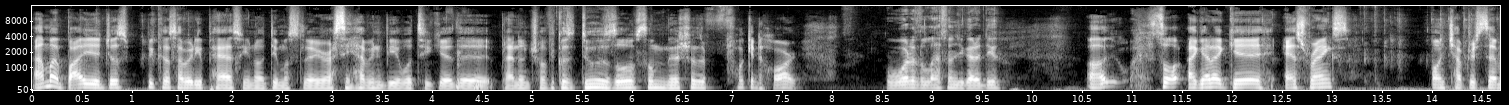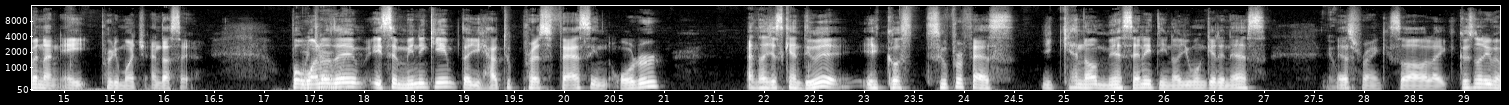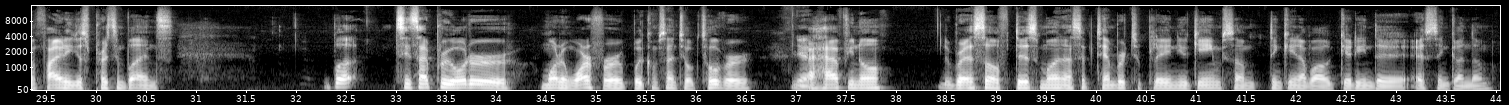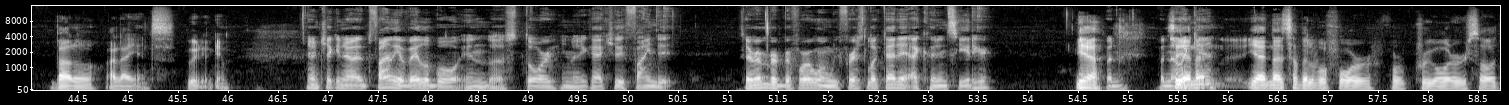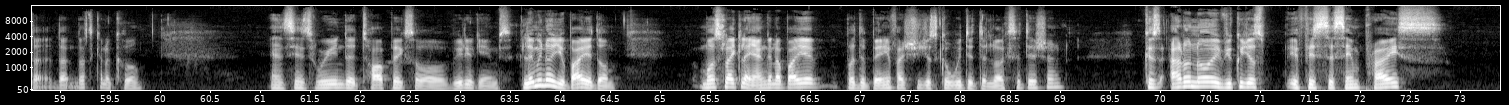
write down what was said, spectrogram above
I might buy it just because I already passed, you know, Demon Slayer. I see having be able to get the platinum trophy because dude, those some missions are fucking hard. What are the last ones you got to do? Uh, so I gotta get S ranks on chapter seven and eight, pretty much, and that's it. But Which one of them is a mini game that you have to press fast in order, and I just can't do it. It goes super fast. You cannot miss anything, or you won't get an S. Nope. S rank. So like, cause it's not even fighting, just pressing buttons. But since I pre-order Modern Warfare, but it comes out to October, I have you know the rest of this month and September to play new games. So I'm thinking about getting the SD Gundam Battle Alliance video game. Yeah, checking it out. It's finally available in the store. You know, you can actually find it. So I remember before when we first looked at it, I couldn't see it here. Yeah. but but now so yeah, can. yeah, that's available for for pre-order. So that, that that's kind of cool. And since we're in the topics of video games, let me know you buy it though. Most likely, I'm gonna buy it, but debating if I should just go with the deluxe edition. Cause I don't know if you could just if it's the same price,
